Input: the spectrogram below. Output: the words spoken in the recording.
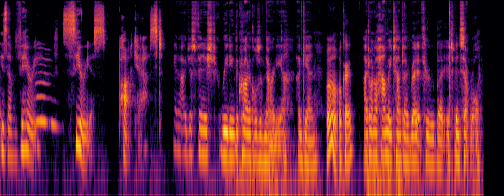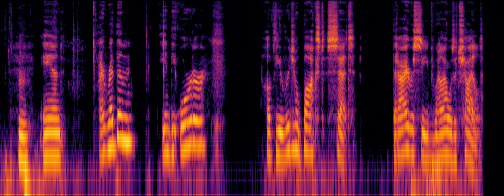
is a very serious podcast. And I just finished reading the Chronicles of Narnia again. Oh, okay. I don't know how many times I've read it through, but it's been several. Hmm. And I read them in the order of the original boxed set that I received when I was a child.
